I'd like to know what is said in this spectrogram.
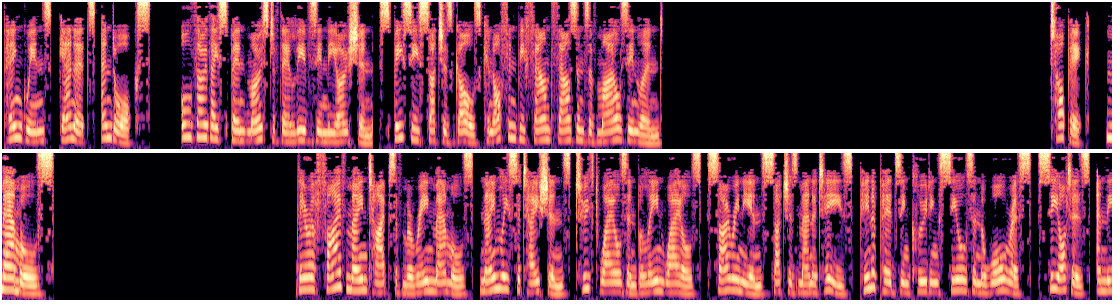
penguins, gannets, and auks. Although they spend most of their lives in the ocean, species such as gulls can often be found thousands of miles inland. Mammals There are five main types of marine mammals, namely cetaceans toothed whales and baleen whales, sirenians such as manatees, pinnipeds including seals and the walrus, sea otters, and the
